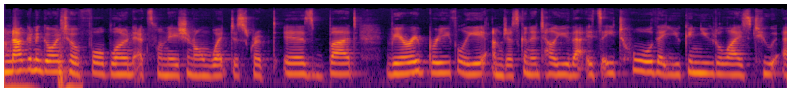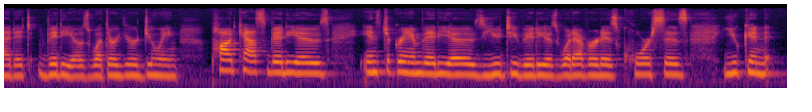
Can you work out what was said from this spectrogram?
I'm not going to go into a full blown explanation on what Descript is, but very briefly, I'm just going to tell you that it's a tool that you can utilize to edit videos, whether you're doing podcast videos, Instagram videos, YouTube videos, whatever it is, courses. You can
